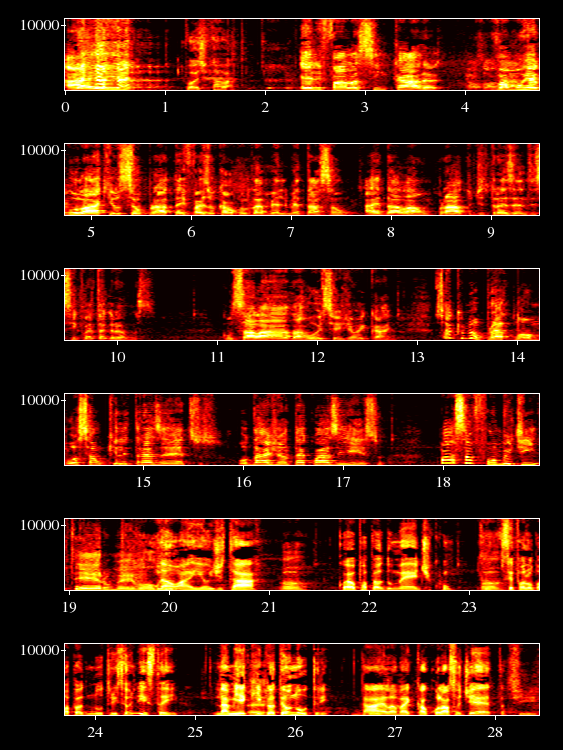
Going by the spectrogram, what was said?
Aí Pode falar. ele fala assim, cara, vamos regular aqui o seu prato. Aí faz o cálculo da minha alimentação. Aí dá lá um prato de 350 gramas. Com salada, arroz, feijão e carne. Só que o meu prato no almoço é 1,3 kg. O da janta é quase isso. Passa fome o dia inteiro, meu irmão. Não, aí onde tá? Ah, Qual é o papel do médico? Ah. Você falou o papel do nutricionista aí. Na minha equipe É. eu tenho Nutri, tá? Nutri, Ela vai calcular a sua dieta. sim.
